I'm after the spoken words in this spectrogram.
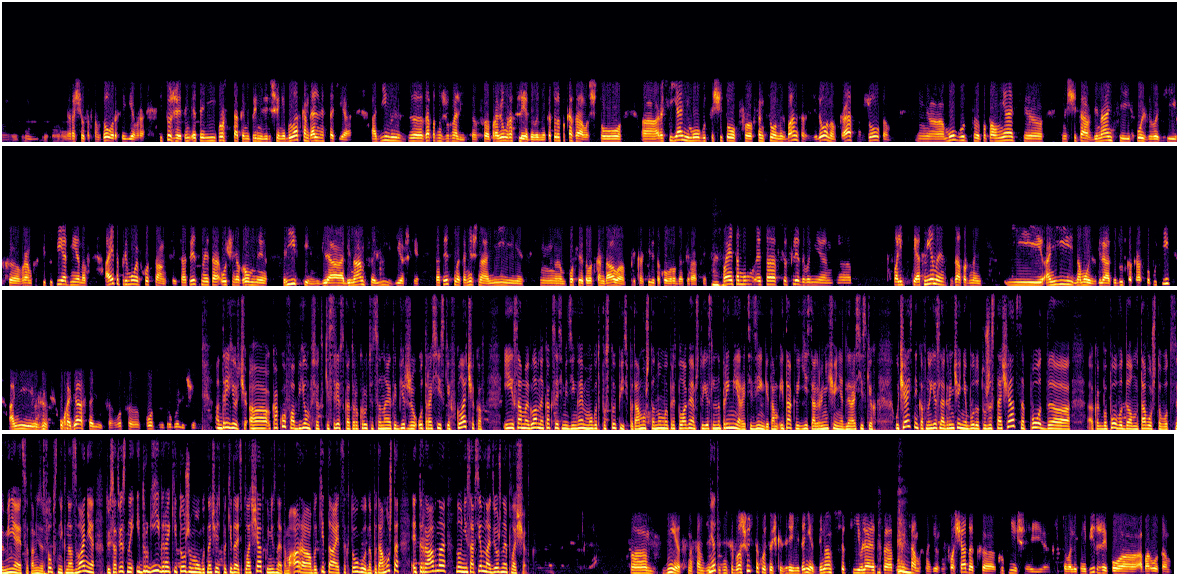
расчетов там, в долларах и евро. И тоже это, это не просто так они приняли решение. Была скандальная статья – один из э, западных журналистов э, провел расследование, которое показало, что э, россияне могут со счетов в санкционных банках, в зеленом, в красном, в желтом, могут пополнять счета в Binance, использовать их в рамках P2P обменов, а это прямой обход санкций. Соответственно, это очень огромные риски для Binance и издержки. Соответственно, конечно, они после этого скандала прекратили такого рода операции. Uh-huh. Поэтому это все следование э, политики отмены западной И они, на мой взгляд, идут как раз по пути, они, уходя, остаются вот э, под другой личиной. Андрей Юрьевич, а каков объем все-таки средств, которые крутятся на этой бирже от российских вкладчиков? И самое главное, как с этими деньгами могут поступить? Потому что, ну, мы предполагаем, что если, например, эти деньги, там и так есть ограничения для российских участников, но если ограничения будут ужесточаться под, э, как бы, поводом того, что вот меняется, там, не знаю, собственник названия, то есть, соответственно, и другие игроки тоже могут начать покидать площадку, не знаю, там, арабы, китайцы, китайцы, кто угодно, потому что это равно, ну, не совсем надежная площадка. А, нет, на самом деле, нет? я не соглашусь с такой точкой зрения. Да нет, Binance все-таки является одной из самых надежных площадок, э, крупнейшей криптовалютной биржей по оборотам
